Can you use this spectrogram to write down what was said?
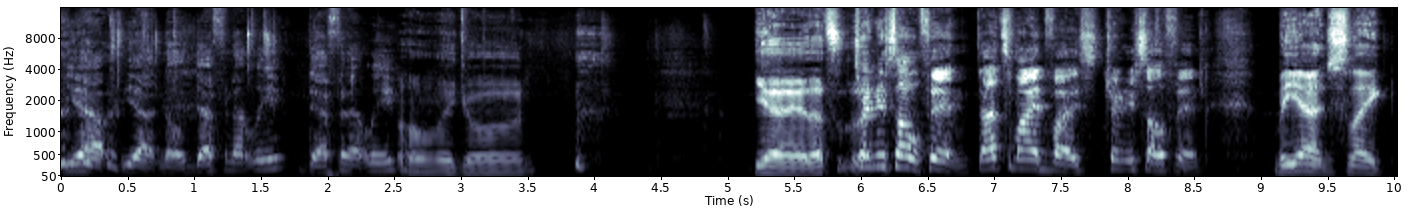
Yeah, yeah, no, definitely, definitely. Oh my god. Yeah, yeah, that's. Turn yourself in. That's my advice. Turn yourself in. But yeah, just like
